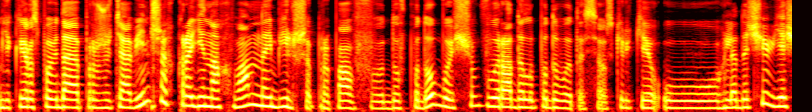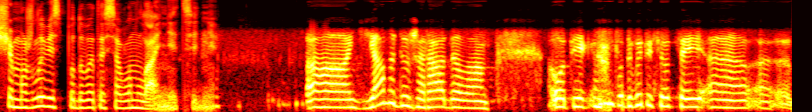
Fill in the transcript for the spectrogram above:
який розповідає про життя в інших країнах, вам найбільше припав до вподоби, що б ви радили подивитися, оскільки у глядачів є ще можливість подивитися в онлайні ці дні? Я би дуже радила. От як подивитися оцей е, е,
